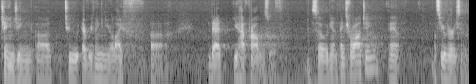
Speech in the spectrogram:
changing uh, to everything in your life uh, that you have problems with. So again, thanks for watching, and I'll see you very soon.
